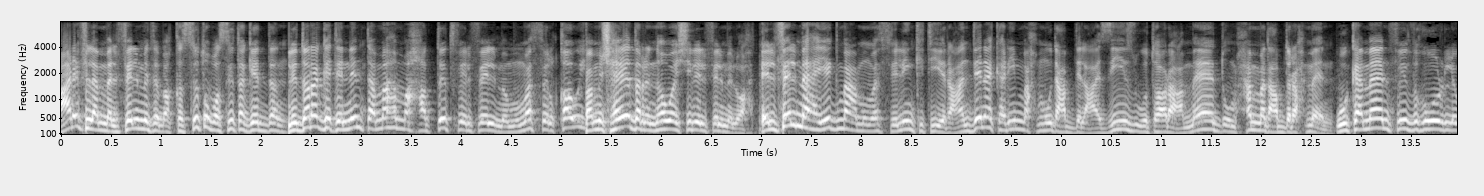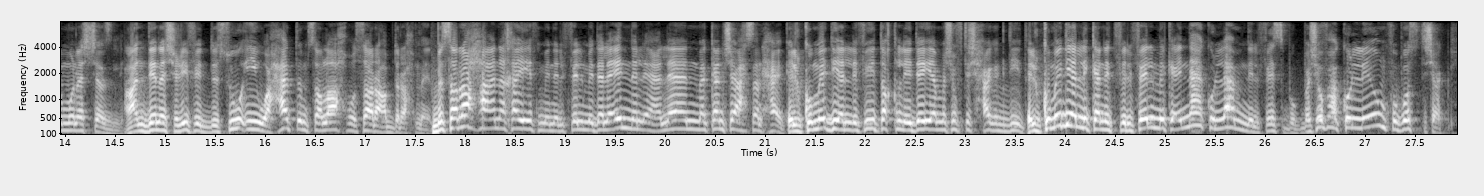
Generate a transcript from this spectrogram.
عارف لما الفيلم تبقى قصته بسيطة جدا؟ لدرجة إن أنت مهما حطيت في الفيلم ممثل قوي فمش هيقدر إن هو يشيل الفيلم لوحده. الفيلم هيجمع ممثلين كتير. عندنا كريم محمود عبد العزيز وتارا عماد ومحمد عبد الرحمن. وكمان في ظهور لمنى الشاذلي. عندنا شريف الدسوقي وحاتم صلاح وسارة عبد الرحمن. بصراحة أنا خايف من الفيلم ده لأن الإعلان ما كانش أحسن حاجة. الكوميديا اللي فيه تقليدية ما شفتش حاجة جديدة. الكوميديا اللي كانت في الفيلم كأنها كلها من الفيسبوك. بشوفها كل يوم في post شكل.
